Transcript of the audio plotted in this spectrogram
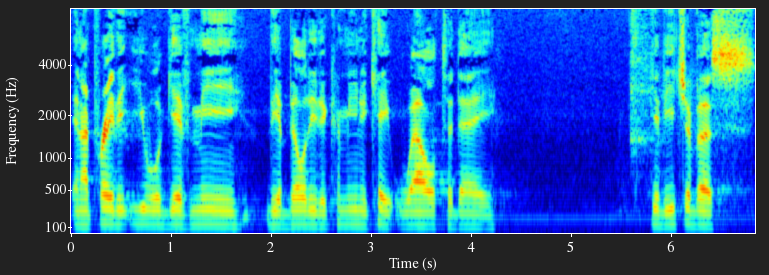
And I pray that you will give me the ability to communicate well today. Give each of us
